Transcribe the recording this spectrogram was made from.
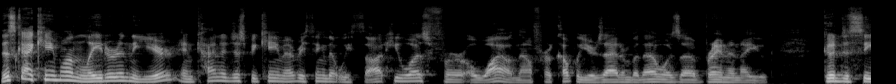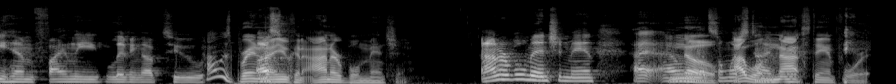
this guy came on later in the year and kind of just became everything that we thought he was for a while now, for a couple years, Adam. But that was uh, Brandon Aiyuk. Good to see him finally living up to. How is Brandon us. Aiyuk an honorable mention? Honorable mention, man. I, I no, got so much I will not here. stand for it.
